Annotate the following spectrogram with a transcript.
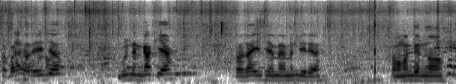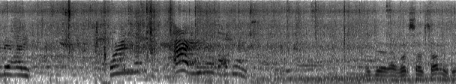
તો પ્રસાદ એ છે. ગુંદન ગાંઠિયા તો જાય છે અમે મંદિરે. તો મંદિરનો વરસાદ ચાલુ છે.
